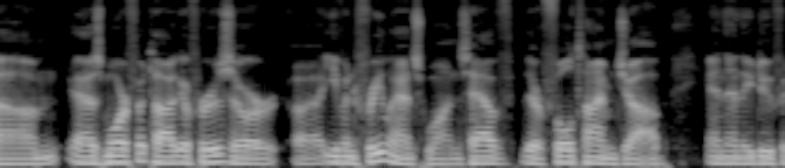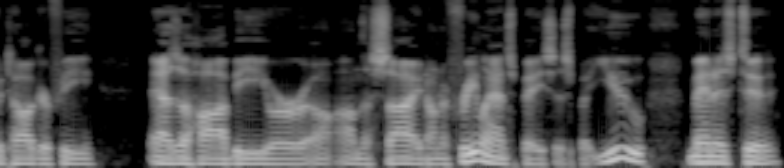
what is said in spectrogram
um, as more photographers or uh, even freelance ones have their full time job, and then they do photography as a hobby or uh, on the side on a freelance basis. But you managed to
